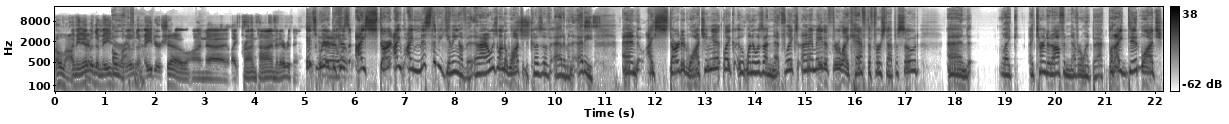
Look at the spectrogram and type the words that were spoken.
Olaf. I mean, it too. was a major, Olaf, it was yeah. a major show on uh, like prime time and everything. It's weird Yeah, because what- I start I I missed the beginning of it and I always wanted to watch it because of Adam and Eddie. And I started watching it like when it was on Netflix and I made it through like half the first episode and like I turned it off and never went back. But I did watch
